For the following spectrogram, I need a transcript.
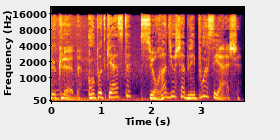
Le club en podcast sur radiochablais.ch.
